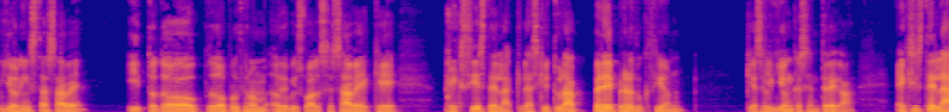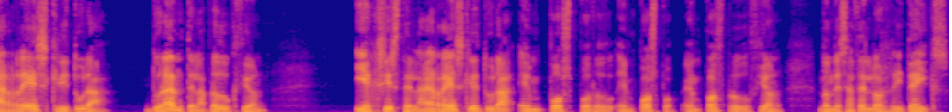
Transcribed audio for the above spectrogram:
guionista sabe y todo, toda producción audiovisual se sabe que existe la, la escritura preproducción, que es el guion que se entrega, existe la reescritura durante la producción y existe la reescritura en, postprodu- en, pospo, en postproducción, donde se hacen los retakes,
